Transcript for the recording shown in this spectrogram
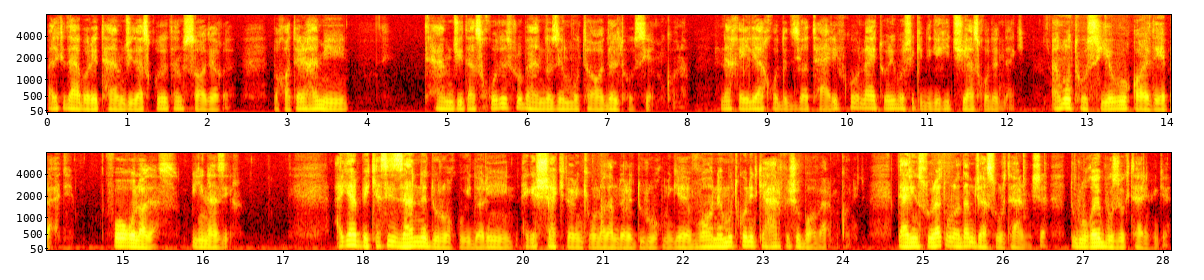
بلکه درباره تمجید از خودت هم صادقه. به خاطر همین تمجید از خودت رو به اندازه متعادل توصیه می‌کنم. نه خیلی از خودت زیاد تعریف کن نه طوری باشه که دیگه هیچی از خودت نگی. اما توصیه و قاعده بعدی. فوق العاده است بی‌نظیر اگر به کسی زن دروغگویی دارین اگه شک دارین که اون آدم داره دروغ میگه وانمود کنید که حرفشو باور می‌کنید. در این صورت اون آدم جسورتر میشه. دروغای بزرگتری میگه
